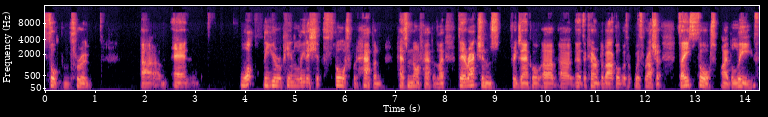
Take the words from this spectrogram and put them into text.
thought them through. Um, and what the European leadership thought would happen has not happened. Like their actions, for example, uh, uh, the current debacle with with Russia, they thought, I believe,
